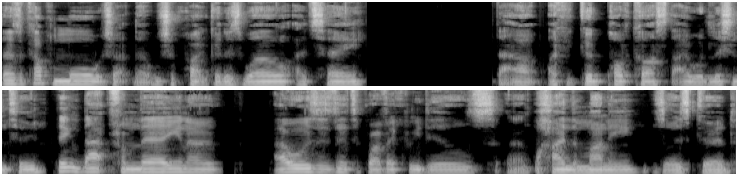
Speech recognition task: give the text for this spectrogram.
there's a couple more which are which are quite good as well. I'd say that are like a good podcast that I would listen to. I think that from there, you know, I always listen to private equity deals. Uh, Behind the Money is always good.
